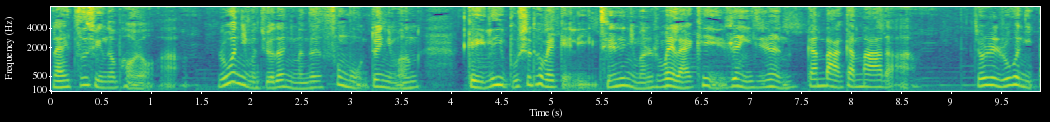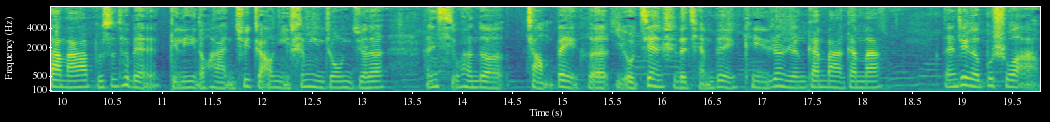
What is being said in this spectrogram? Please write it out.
来咨询的朋友啊，如果你们觉得你们的父母对你们给力不是特别给力，其实你们是未来可以认一认干爸干妈的啊。就是如果你爸妈不是特别给力的话，你去找你生命中你觉得很喜欢的长辈和有见识的前辈，可以认认干爸干妈。但这个不说啊。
